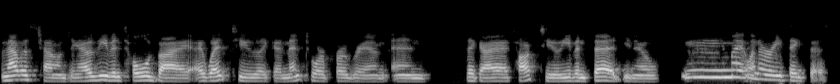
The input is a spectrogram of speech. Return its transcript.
and that was challenging. I was even told by, I went to like a mentor program, and the guy I talked to even said, you know, mm, you might want to rethink this.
